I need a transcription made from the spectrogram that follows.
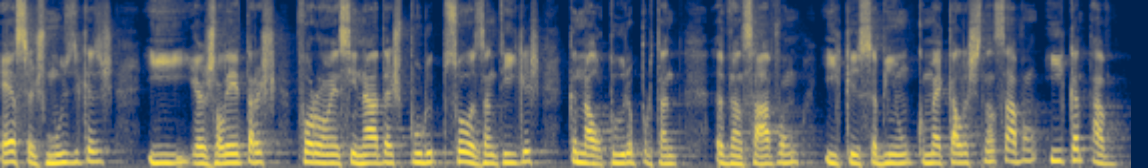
essas músicas e as letras foram ensinadas por pessoas antigas que na altura, portanto, dançavam e que sabiam como é que elas dançavam e cantavam.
